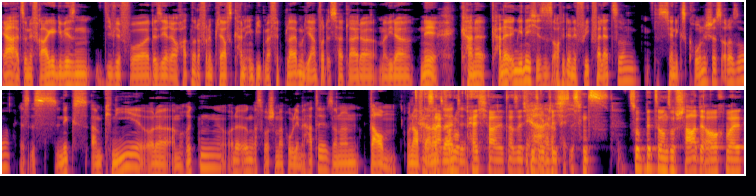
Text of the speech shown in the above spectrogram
ja, halt so eine Frage gewesen, die wir vor der Serie auch hatten oder vor den Playoffs. Kann Embiid mal fit bleiben? Und die Antwort ist halt leider mal wieder, nee, kann er, kann er irgendwie nicht. Es ist auch wieder eine Freak-Verletzung. Das ist ja nichts Chronisches oder so. Es ist nichts am Knie oder am Rücken oder irgendwas, wo er schon mal Probleme hatte, sondern Daumen. Und auf ja, der anderen Seite. Es ist einfach nur Pech halt. Also ich ja, finde wirklich, ich finde es so bitter und so schade auch, weil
